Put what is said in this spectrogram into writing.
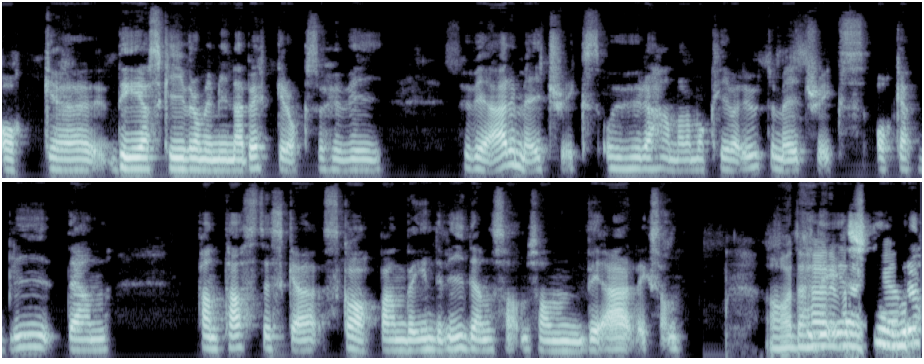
Och eh, det jag skriver om i mina böcker också, hur vi, hur vi är i Matrix och hur det handlar om att kliva ut ur Matrix och att bli den fantastiska skapande individen som, som vi är. Liksom. Ja, det, här det är, är stora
